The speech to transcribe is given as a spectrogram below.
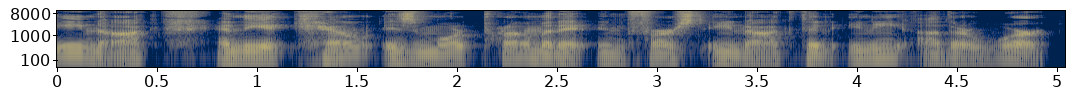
Enoch, and the account is more prominent in First Enoch than any other work.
